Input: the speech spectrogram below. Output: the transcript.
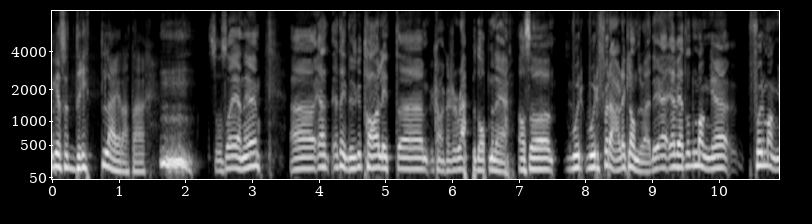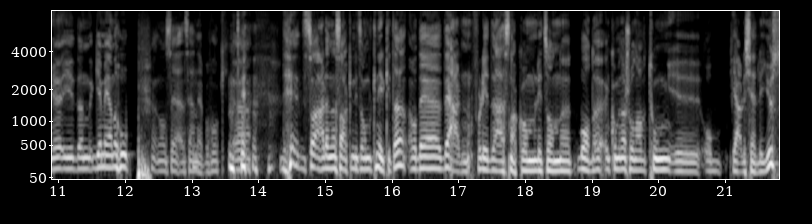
jeg er så drittlei dette her. Så så enig. Uh, jeg, jeg tenkte vi skulle ta litt uh, Vi kan kanskje rappe det opp med det. Altså, hvor, hvorfor er det klandreverdig? Jeg, jeg vet at mange for mange i den gemene hop, nå ser jeg, ser jeg ned på folk, Uh, det, så er denne saken litt sånn knirkete, og det, det er den. Fordi det er snakk om litt sånn eh, både en kombinasjon av tung uh, og jævlig kjedelig juss,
